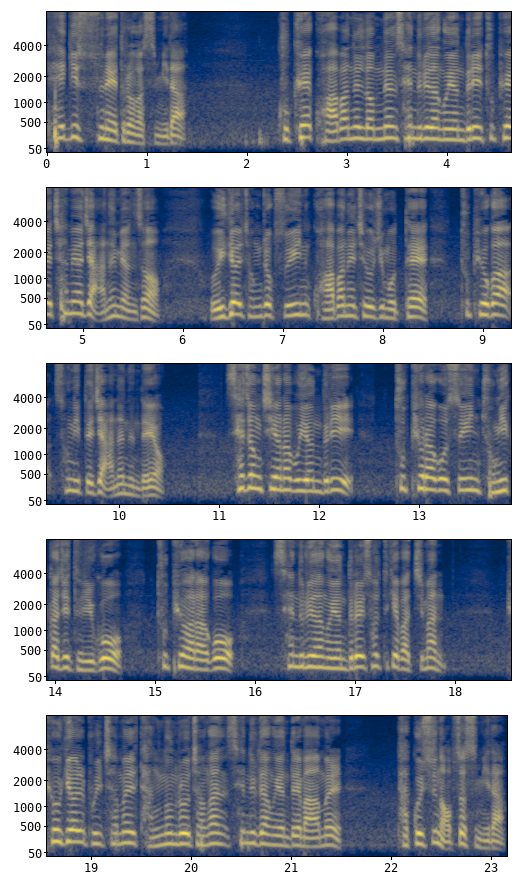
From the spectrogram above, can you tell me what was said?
폐기 수순에 들어갔습니다 국회 과반을 넘는 새누리당 의원들이 투표에 참여하지 않으면서 의결 정족수인 과반을 채우지 못해 투표가 성립되지 않았는데요. 새정치연합 의원들이 투표라고 쓰인 종이까지 들고 투표하라고 새누리당 의원들을 설득해봤지만 표결 불참을 당론으로 정한 새누리당 의원들의 마음을 바꿀 수는 없었습니다.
